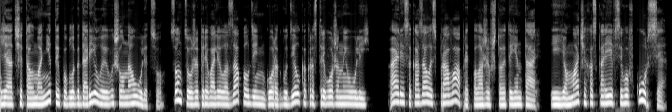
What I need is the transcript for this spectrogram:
Я отсчитал монеты, поблагодарил и вышел на улицу. Солнце уже перевалило за полдень, город гудел, как растревоженный улей. Айрис оказалась права, предположив, что это янтарь. И ее мачеха, скорее всего, в курсе.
